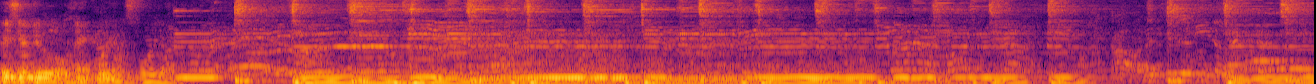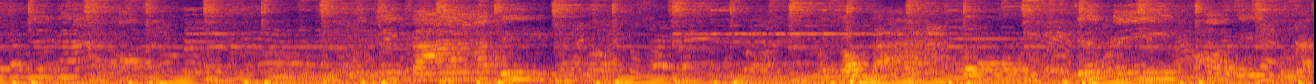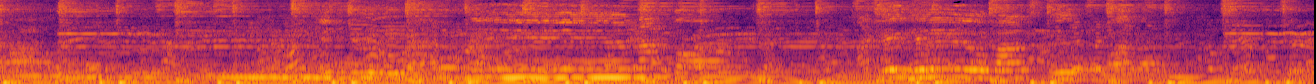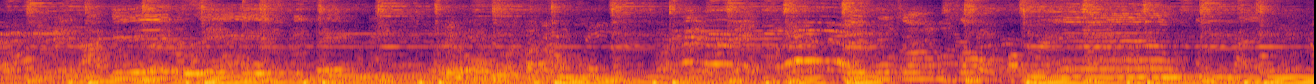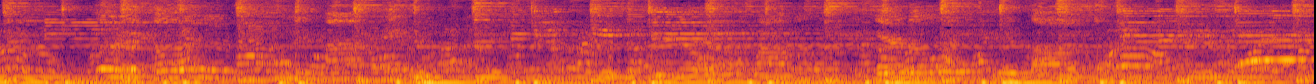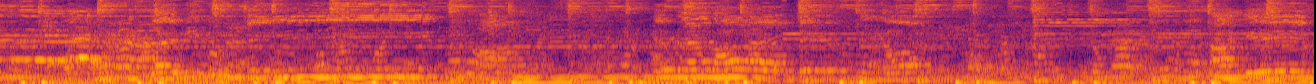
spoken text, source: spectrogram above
He's going to do a little Hank Williams for you. Cause I just ain't always around. Yeah.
